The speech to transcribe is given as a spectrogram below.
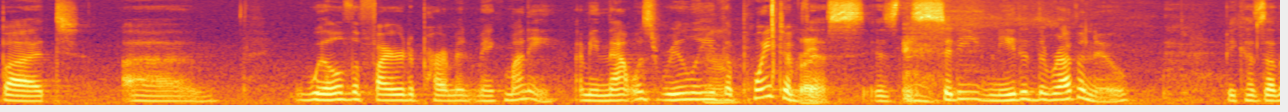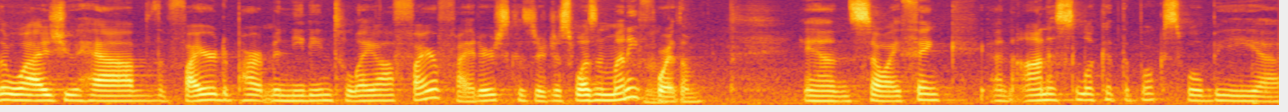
but um, will the fire department make money? I mean, that was really the point of Right. this, is the city needed the revenue because otherwise you have the fire department needing to lay off firefighters because there just wasn't money for them. And so I think an honest look at the books will be, uh,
